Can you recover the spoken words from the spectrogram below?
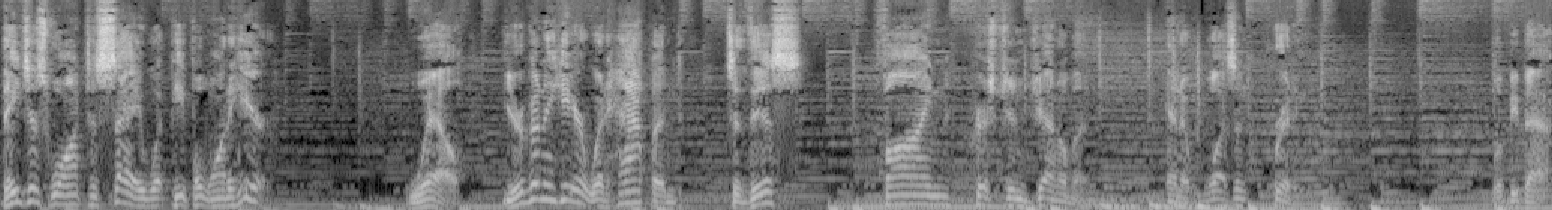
They just want to say what people want to hear. Well, you're going to hear what happened to this fine Christian gentleman, and it wasn't pretty. We'll be back.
